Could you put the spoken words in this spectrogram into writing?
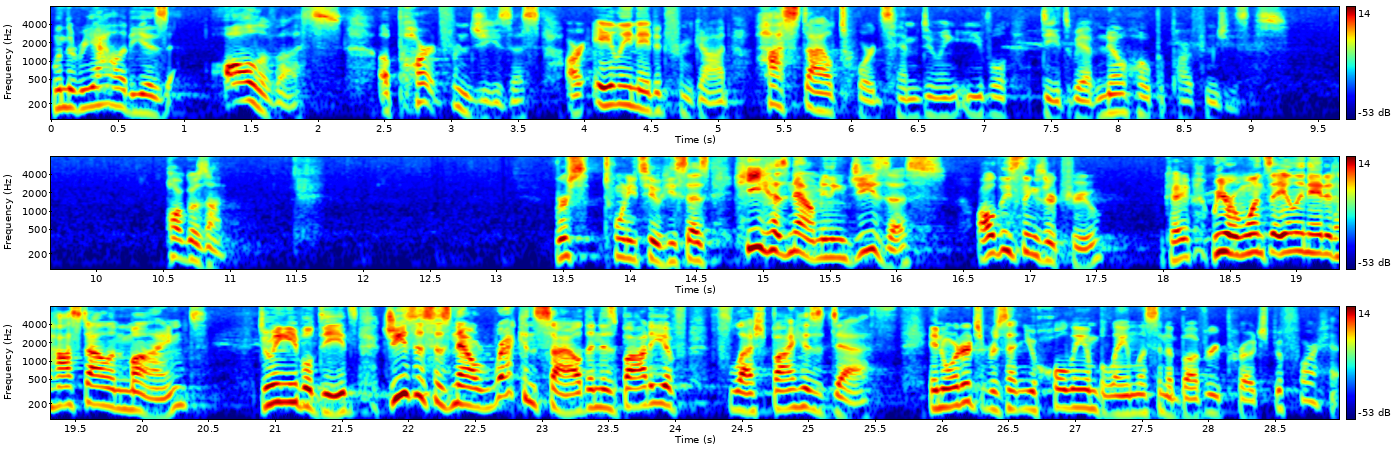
When the reality is, all of us, apart from Jesus, are alienated from God, hostile towards Him, doing evil deeds. We have no hope apart from Jesus. Paul goes on. Verse 22, he says, He has now, meaning Jesus, all these things are true, okay? We were once alienated, hostile in mind, doing evil deeds. Jesus is now reconciled in his body of flesh by his death in order to present you holy and blameless and above reproach before him.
